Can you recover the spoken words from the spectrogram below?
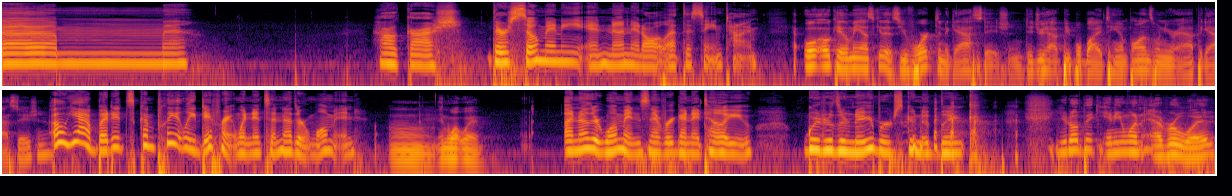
Um. Oh gosh, there's so many and none at all at the same time. Well, okay. Let me ask you this: You've worked in a gas station. Did you have people buy tampons when you were at the gas station? Oh yeah, but it's completely different when it's another woman. Mm, in what way? Another woman's never gonna tell you what are their neighbors gonna think. You don't think anyone ever would?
